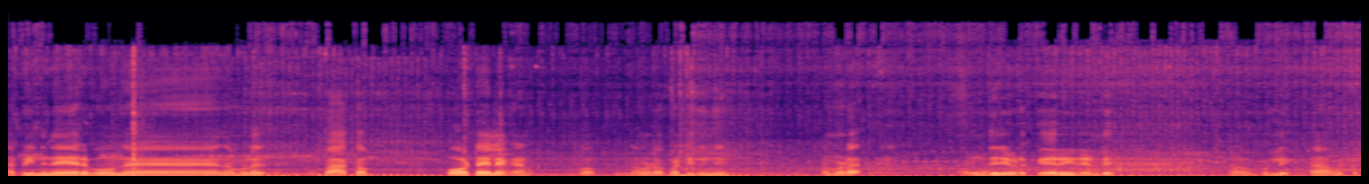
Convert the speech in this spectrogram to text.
അപ്പോൾ ഇനി നേരെ പോകുന്ന നമ്മൾ പാക്കം കോട്ടയിലേക്കാണ്. അപ്പോൾ നമ്മുടെ പട്ടിക്കുഞ്ഞ് നമ്മുടെ സുന്ദരി ഇവിടെ കയറിയിട്ടുണ്ട്. പുള്ളി ആ ഓട്ടെ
